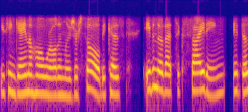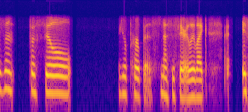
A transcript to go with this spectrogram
you can gain the whole world and lose your soul because even though that's exciting, it doesn't fulfill your purpose necessarily. Like if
